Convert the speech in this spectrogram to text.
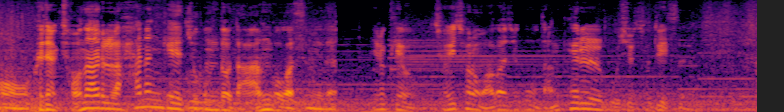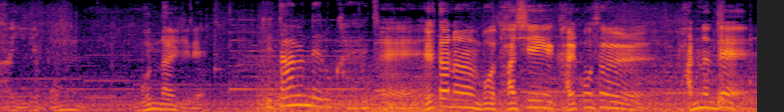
어, 그냥 전화를 하는 게 조금 더 나은 것 같습니다. 이렇게 저희처럼 와가지고 낭패를 보실 수도 있어요. 아, 이게 뭔, 뭔 난리래. 이제 다른 데로 가야지. 네, 일단은 뭐 다시 갈 곳을 봤는데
